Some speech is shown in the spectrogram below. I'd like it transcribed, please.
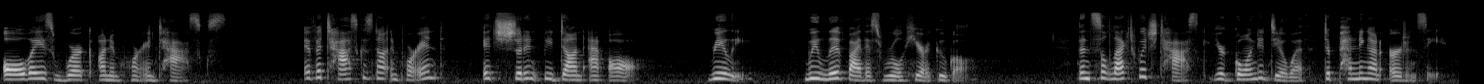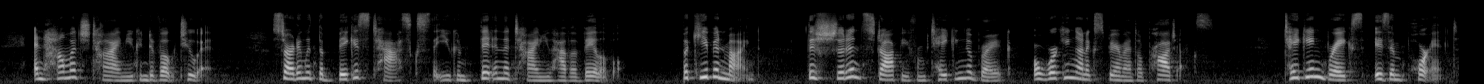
always work on important tasks. If a task is not important, it shouldn't be done at all. Really, we live by this rule here at Google. Then select which task you're going to deal with depending on urgency and how much time you can devote to it, starting with the biggest tasks that you can fit in the time you have available. But keep in mind, this shouldn't stop you from taking a break or working on experimental projects. Taking breaks is important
